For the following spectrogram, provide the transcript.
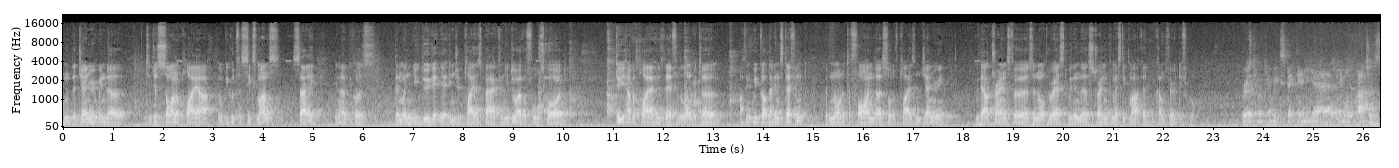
in the January window to just sign a player who will be good for six months, say, you know, because then when you do get your injured players back and you do have a full squad, do you have a player who's there for the longer term? I think we've got that in Stefan, but in order to find those sort of players in January, without transfers and all the rest within the Australian domestic market, becomes very difficult. Bruce, can we, can we expect any uh, any more departures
